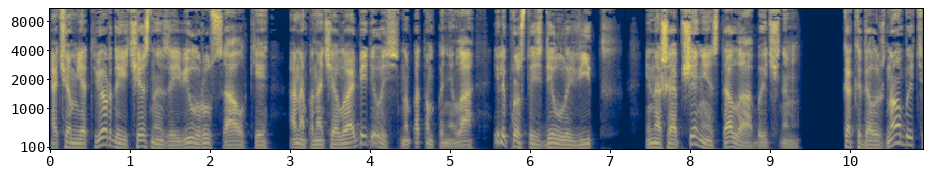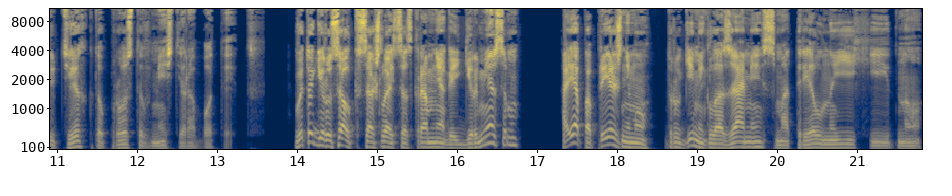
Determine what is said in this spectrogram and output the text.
о чем я твердо и честно заявил русалке. Она поначалу обиделась, но потом поняла, или просто сделала вид, и наше общение стало обычным. Как и должно быть у тех, кто просто вместе работает. В итоге русалка сошлась со скромнягой Гермесом, а я по-прежнему другими глазами смотрел на ехидну.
